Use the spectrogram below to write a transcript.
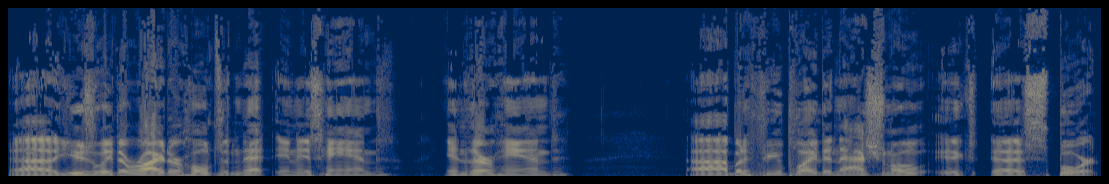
Uh, usually, the rider holds a net in his hand, in their hand. Uh, but a few play the national uh, sport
